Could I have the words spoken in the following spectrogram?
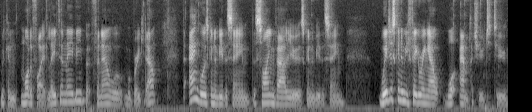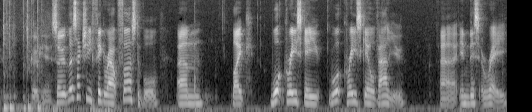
We can modify it later maybe, but for now we'll, we'll break it out. The angle is going to be the same. The sine value is going to be the same. We're just going to be figuring out what amplitude to, to go here. So let's actually figure out, first of all, um, like what grayscale, what grayscale value uh, in this array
